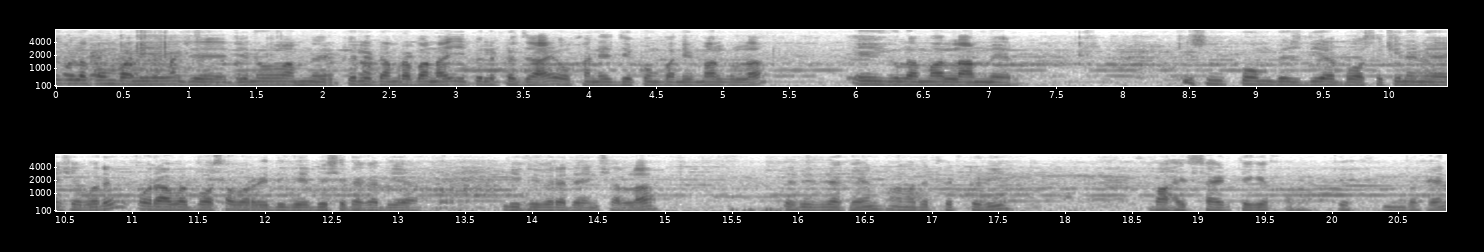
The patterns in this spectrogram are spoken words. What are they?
এগুলো কোম্পানি যে, যেন আপনার প্লেট আমরা বানাই, এই প্লেটটা যায়, ওখানে যে কোম্পানির মালগুলা, এইগুলা মাল আপনার কিছু কম বেশ দিয়ে বসে কিনে নিয়ে এসে পরে, ওরা আবার বস আবার এদিকে বেশি টাকা দিয়ে বিক্রি করে দেয় ইনশাল্লাহ। এদিকে দেখেন আমাদের ফ্যাক্টরি বাহির সাইড থেকে দেখেন।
